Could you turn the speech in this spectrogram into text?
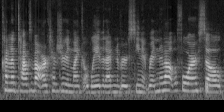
kind of talks about architecture in like a way that I've never seen it written about before so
